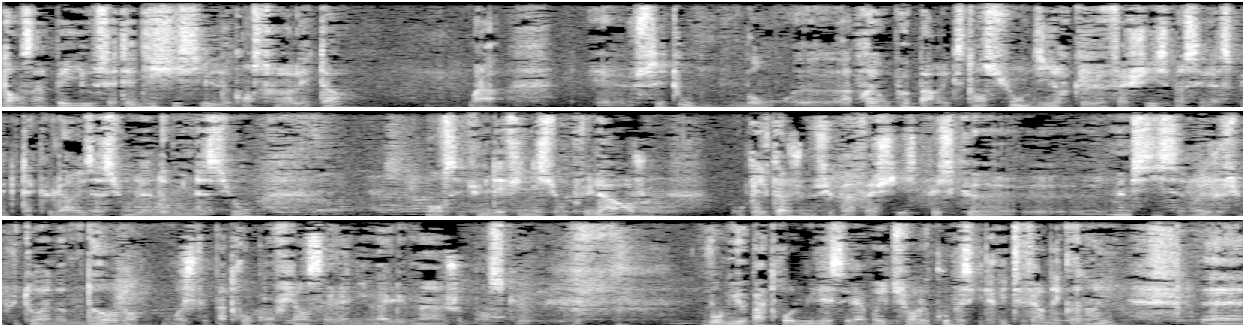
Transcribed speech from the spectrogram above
dans un pays où c'était difficile de construire l'État. Voilà. C'est tout. Bon, euh, après, on peut par extension dire que le fascisme, c'est la spectacularisation de la domination. Bon, c'est une définition plus large. Auquel cas, je ne suis pas fasciste, puisque, euh, même si c'est vrai que je suis plutôt un homme d'ordre, moi je ne fais pas trop confiance à l'animal humain, je pense que vaut mieux pas trop lui laisser la bride sur le cou parce qu'il a vite fait faire des conneries. Euh,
